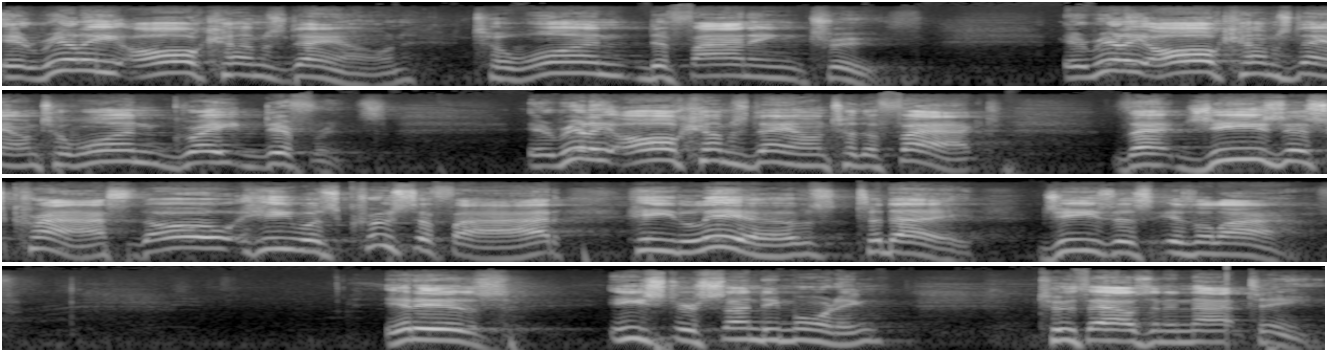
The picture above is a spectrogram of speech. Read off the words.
it really all comes down to one defining truth. It really all comes down to one great difference. It really all comes down to the fact that Jesus Christ, though he was crucified, he lives today. Jesus is alive. It is Easter Sunday morning, 2019.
